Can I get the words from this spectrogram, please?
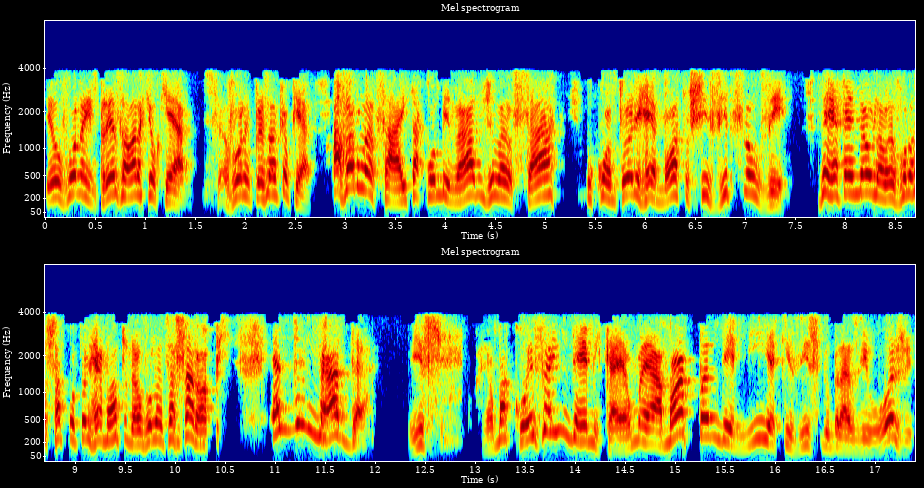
eu vou na empresa a hora que eu quero. Eu vou na empresa a hora que eu quero. Ah, vamos lançar. Aí está combinado de lançar o controle remoto XYZ. De repente, não, não, eu vou lançar controle remoto, não, eu vou lançar xarope. É do nada isso. É uma coisa endêmica. É, uma, é a maior pandemia que existe no Brasil hoje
